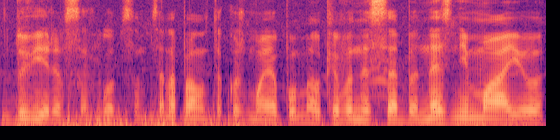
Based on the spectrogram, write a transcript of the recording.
довірився хлопцям. Це, напевно, також моя помилка. Вони себе не знімаю.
